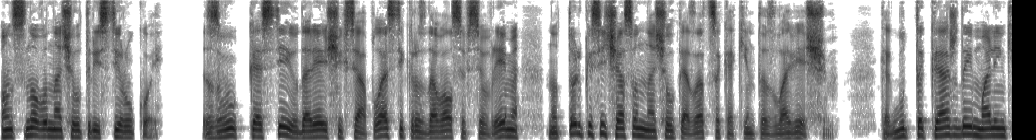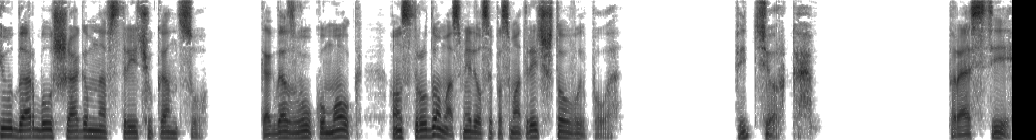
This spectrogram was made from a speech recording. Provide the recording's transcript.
Он снова начал трясти рукой. Звук костей, ударяющихся о пластик, раздавался все время, но только сейчас он начал казаться каким-то зловещим. Как будто каждый маленький удар был шагом навстречу концу. Когда звук умолк, он с трудом осмелился посмотреть, что выпало. Пятерка. «Прости»,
